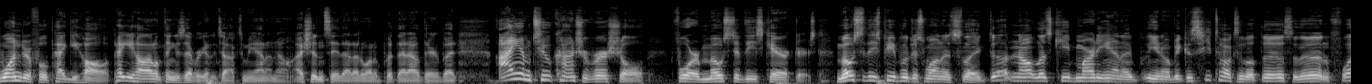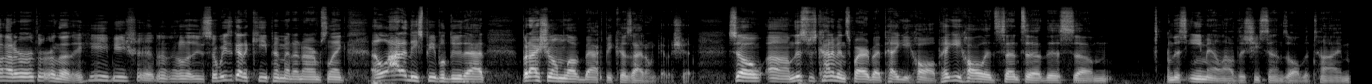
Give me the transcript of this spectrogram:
wonderful Peggy Hall. Peggy Hall, I don't think is ever going to talk to me. I don't know. I shouldn't say that. I don't want to put that out there. But I am too controversial for most of these characters. Most of these people just want to like, no, let's keep Marty Hanna, you know, because he talks about this and then flat earther and then the Hebe shit. And, so we just got to keep him at an arm's length. A lot of these people do that, but I show him love back because I don't give a shit. So um, this was kind of inspired by Peggy Hall. Peggy Hall had sent uh, this um, this email out that she sends all the time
